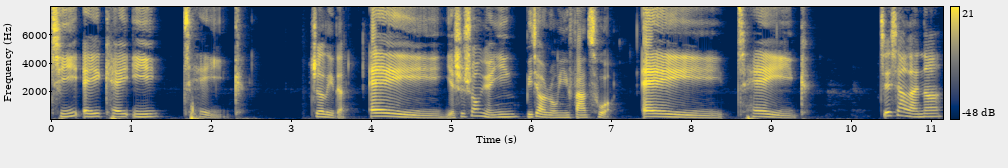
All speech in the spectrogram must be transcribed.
T A K E take，这里的 a 也是双元音，比较容易发错。a take，接下来呢，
